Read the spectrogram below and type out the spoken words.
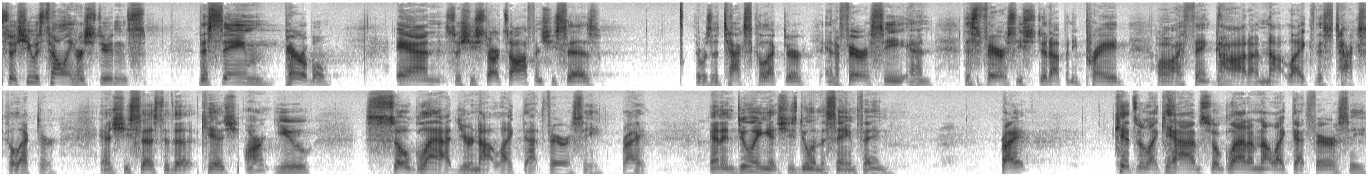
so she was telling her students this same parable. And so she starts off and she says, there was a tax collector and a Pharisee, and this Pharisee stood up and he prayed, Oh, I thank God I'm not like this tax collector. And she says to the kids, Aren't you so glad you're not like that Pharisee, right? And in doing it, she's doing the same thing. Right? Kids are like, yeah, I'm so glad I'm not like that Pharisee.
